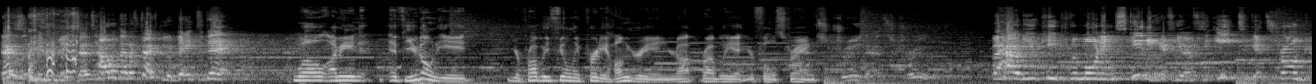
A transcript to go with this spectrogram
That doesn't seem to make sense. How would that affect your day to day? well, I mean, if you don't eat, you're probably feeling pretty hungry and you're not probably at your full strength. That's true. That's true. But how do you keep the morning skinny if you have to eat to get stronger?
